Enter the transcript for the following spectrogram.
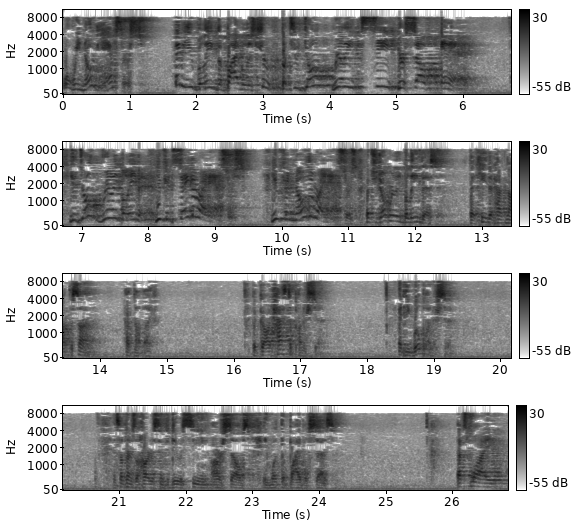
Well, we know the answers. Maybe you believe the Bible is true, but you don't really see yourself in it. You don't really believe it. You can say the right answers. You can know the right answers, but you don't really believe this that he that hath not the Son hath not life. But God has to punish sin. And he will punish sin. And sometimes the hardest thing to do is seeing ourselves in what the Bible says. That's why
